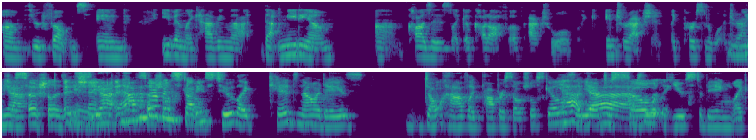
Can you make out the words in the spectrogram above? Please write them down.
um, through phones, and even like having that that medium um, causes like a cutoff of actual like interaction, like personable interaction. Yeah. socialization. It's, yeah, and haven't there been skills. studies too? Like kids nowadays don't have like proper social skills. Yeah, like they're just so absolutely. used to being like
